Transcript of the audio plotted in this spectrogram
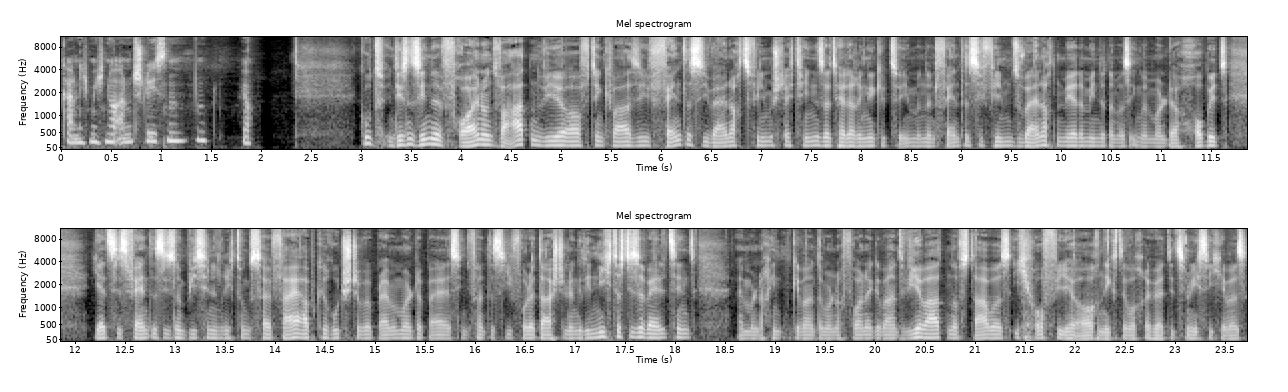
kann ich mich nur anschließen und Gut, in diesem Sinne freuen und warten wir auf den quasi Fantasy-Weihnachtsfilm schlechthin. Seit Herr der Ringe gibt es ja immer einen Fantasy-Film zu Weihnachten, mehr oder minder. Dann war es irgendwann mal der Hobbit. Jetzt ist Fantasy so ein bisschen in Richtung Sci-Fi abgerutscht, aber bleiben wir mal dabei. Es sind fantasievolle Darstellungen, die nicht aus dieser Welt sind. Einmal nach hinten gewandt, einmal nach vorne gewandt. Wir warten auf Star Wars. Ich hoffe, ihr auch. Nächste Woche hört ihr ziemlich sicher was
